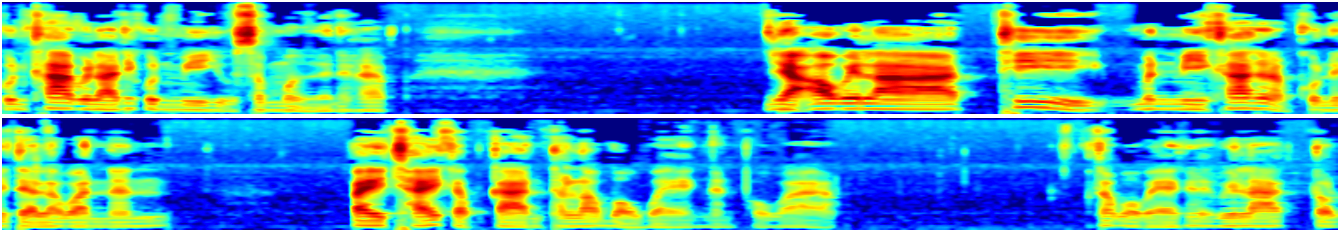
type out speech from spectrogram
คุณค่าเวลาที่คุณมีอยู่เสมอนะครับ อย่าเอาเวลาที่มันมีค่าสำหรับคุณในแต่ละวันนั้น ไปใช้กับการทะเลาะเบาะแวงกันเพราะว่าทะเลาะเบาะแวงเวลาตด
